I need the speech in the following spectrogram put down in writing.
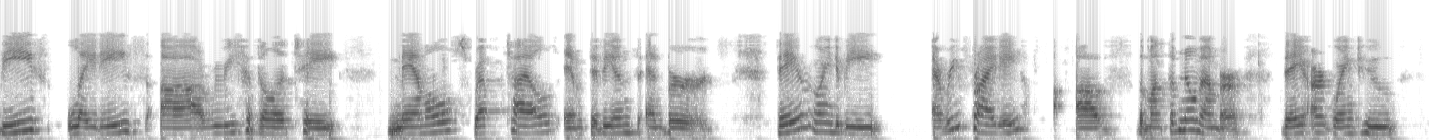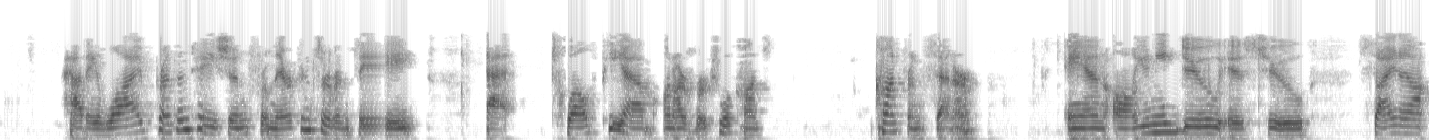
these ladies uh, rehabilitate mammals, reptiles, amphibians, and birds. They are going to be every Friday of the month of November, they are going to have a live presentation from their conservancy at 12 p.m. on our virtual con conference center. And all you need to do is to sign up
